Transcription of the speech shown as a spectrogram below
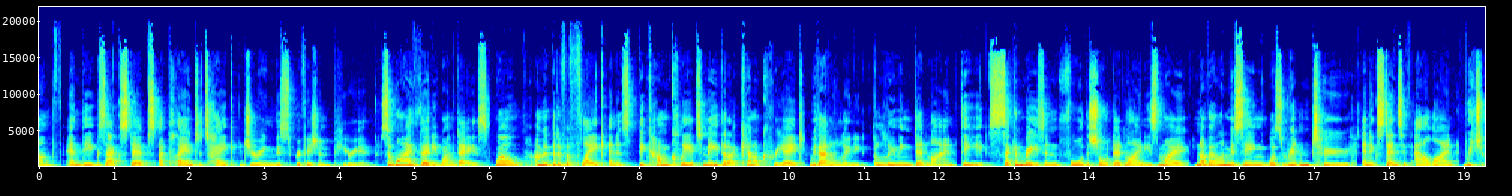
month and the exact steps I plan to take during this revision period. So, why 31 days? Well, I'm a bit of a flake and it's become clear to me that I cannot create without a, looming, a looming deadline. The second reason for the short deadline is my novella Missing was written to an extensive outline which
